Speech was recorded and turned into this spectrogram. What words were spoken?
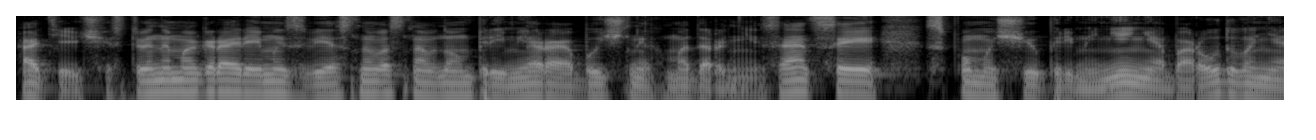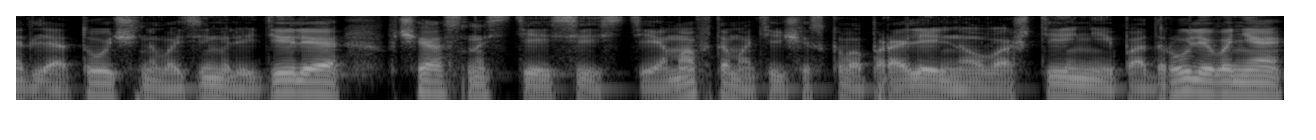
Отечественным аграриям известны в основном примеры обычных модернизаций с помощью применения оборудования для точного земледелия, в частности, систем автоматического параллельного вождения и подруливания,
